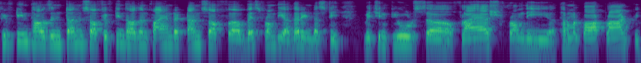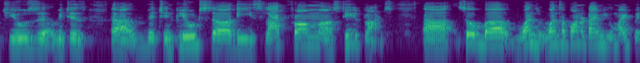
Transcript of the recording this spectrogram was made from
15,000 tons or 15,500 tons of uh, waste from the other industry, which includes fly ash from the thermal power plant, which use which is which includes the slag from steel plants. Uh, so uh, once once upon a time you might be,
